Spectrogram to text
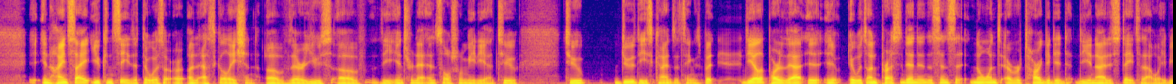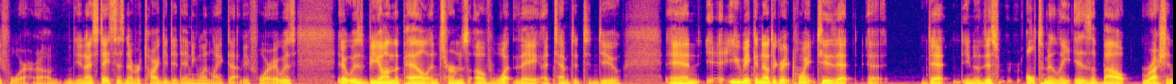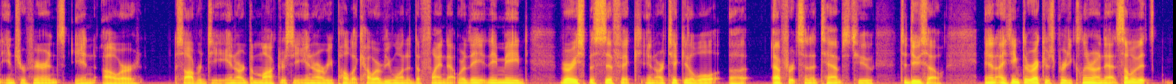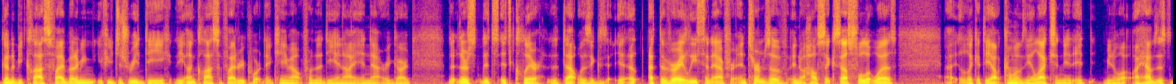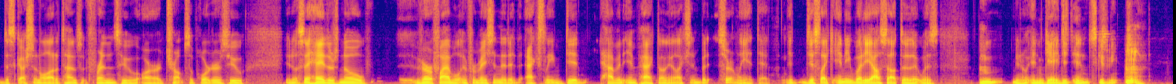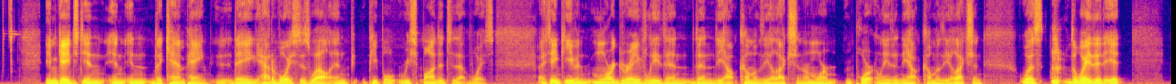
in hindsight, you can see that there was a, an escalation of their use of the internet and social media to to do these kinds of things. But the other part of that, it, it, it, was unprecedented in the sense that no one's ever targeted the United States that way before. Um, the United States has never targeted anyone like that before. It was, it was beyond the pale in terms of what they attempted to do. And you make another great point too that uh, that you know this ultimately is about Russian interference in our sovereignty, in our democracy, in our republic, however you want to define that, where they, they made very specific and articulable uh, efforts and attempts to, to do so. And I think the record's pretty clear on that. Some of it's going to be classified, but I mean, if you just read the, the unclassified report that came out from the DNI in that regard, there's it's it's clear that that was ex- at the very least an effort. In terms of you know how successful it was, look at the outcome of the election. It, it, you know, I have this discussion a lot of times with friends who are Trump supporters who, you know, say, hey, there's no verifiable information that it actually did have an impact on the election, but certainly it did. It, just like anybody else out there that was, you know, engaged in, excuse me, engaged in, in, in the campaign. They had a voice as well, and p- people responded to that voice. I think even more gravely than than the outcome of the election, or more importantly than the outcome of the election, was the way that it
